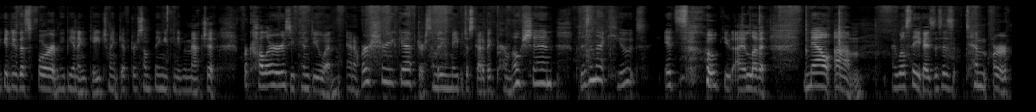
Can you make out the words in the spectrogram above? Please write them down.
You could do this for maybe an engagement gift or something. You can even match it for colors. You can do an anniversary gift or somebody maybe just got a big promotion. But isn't that cute? It's so cute. I love it. Now, um, I will say, you guys, this is tem or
